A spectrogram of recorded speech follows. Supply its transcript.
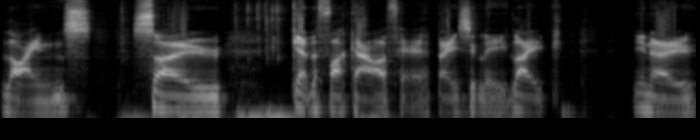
lines. So get the fuck out of here, basically. Like you know.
